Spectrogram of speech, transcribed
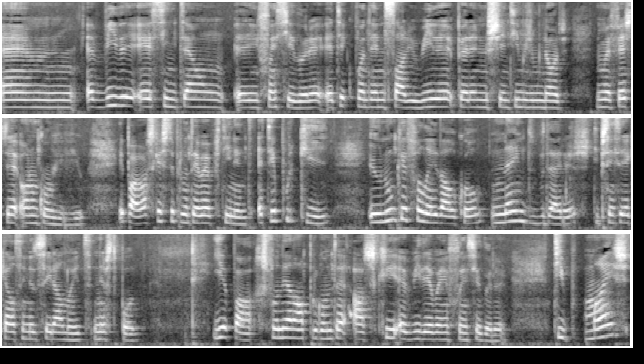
um, a vida é assim tão uh, influenciadora, até que ponto é necessário vida para nos sentirmos melhor numa festa ou num convívio? Epá, eu acho que esta pergunta é bem pertinente, até porque eu nunca falei de álcool, nem de bebedeiras, tipo sem ser aquela cena de sair à noite, neste pod. E epá, respondendo à pergunta, acho que a vida é bem influenciadora. Tipo, mais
